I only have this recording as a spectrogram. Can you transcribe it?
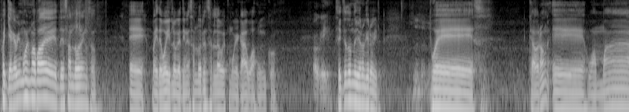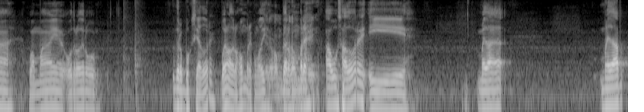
Pues ya que vimos el mapa de, de San Lorenzo, eh, by the way, lo que tiene San Lorenzo al lado es como que Cagua, Junco. Ok. Sitio donde yo no quiero ir. Pues, cabrón, eh, Juanma, Juanma es otro de los de los boxeadores, bueno, de los hombres, como dije, de los los hombres, hombres, hombres, sí. abusadores y me da me da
